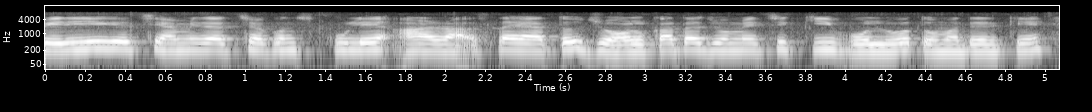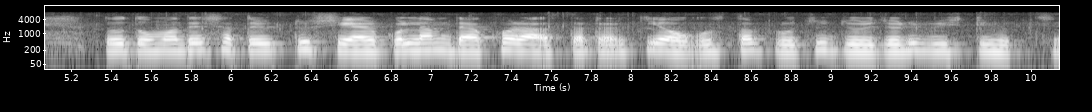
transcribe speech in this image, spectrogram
বেরিয়ে গেছি। আমি যাচ্ছি এখন স্কুলে আর রাস্তায় এত জল কাদা জমেছে, কি বলব তোমাদেরকে? তো তোমাদের সাথে একটু শেয়ার করলাম। দেখো, রাস্তাটার কি অবস্থা? প্রচুর জোরে জোরে বৃষ্টি হচ্ছে।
